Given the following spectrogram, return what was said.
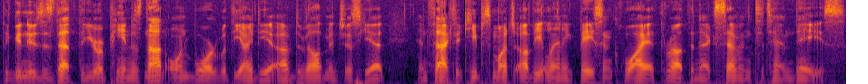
The good news is that the European is not on board with the idea of development just yet. In fact, it keeps much of the Atlantic basin quiet throughout the next 7 to 10 days.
